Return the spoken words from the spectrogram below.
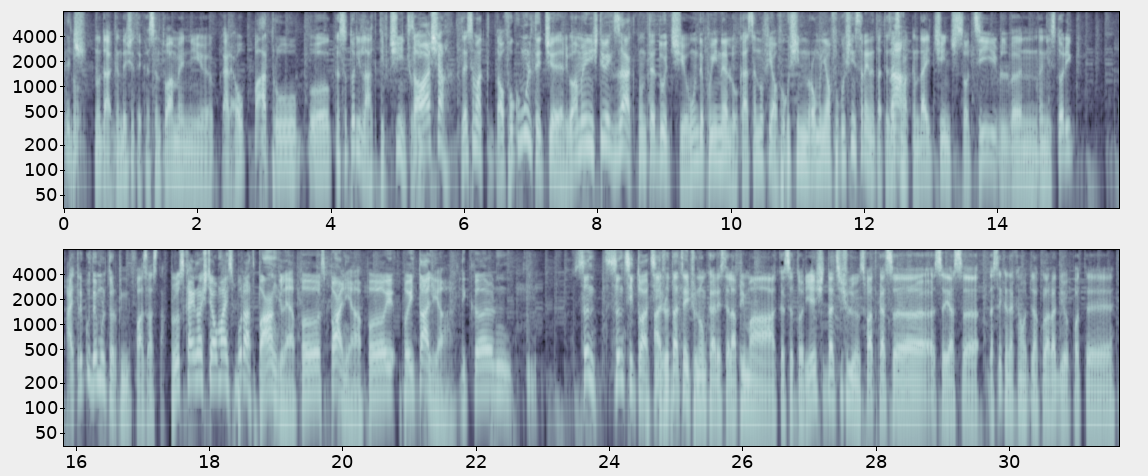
Deci, Nu, nu, da, gândește-te că sunt oameni uh, care au patru uh, căsătorii la activ, cinci. sau unii. așa. Îți dai seama că au făcut multe cereri. Oamenii știu exact unde te duci, unde pui inelul, ca să nu fie. Au făcut și în România, au făcut și în străinătate. Îți dai Da. seama, când ai cinci soții în, în istoric, ai trecut de multe ori prin faza asta. Plus că ai noștri au mai zburat pe Anglia, pe Spania, pe, pe Italia. Adică sunt, sunt situații. Ajutați aici un om care este la prima căsătorie și dați și lui un sfat ca să, să iasă... Dar stai că dacă am vorbit acolo la radio, poate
